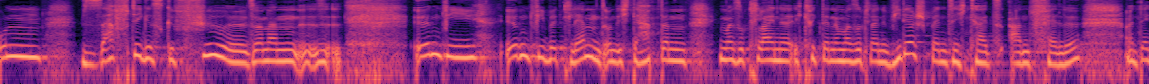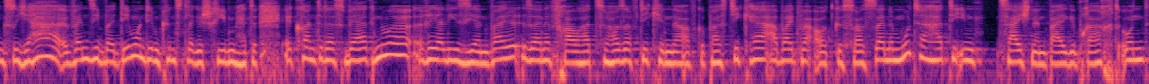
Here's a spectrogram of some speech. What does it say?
unsaftiges Gefühl, sondern äh, irgendwie, irgendwie beklemmt. Und ich habe dann immer so kleine, ich kriege dann immer so kleine Widerspenstigkeitsanfälle und denk so, ja, wenn sie bei dem und dem Künstler geschrieben hätte, er konnte das Werk nur realisieren, weil seine Frau hat zu Hause auf die Kinder aufgepasst, die Care-Arbeit war outgesourced, seine Mutter hatte ihm Zeichnen beigebracht und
